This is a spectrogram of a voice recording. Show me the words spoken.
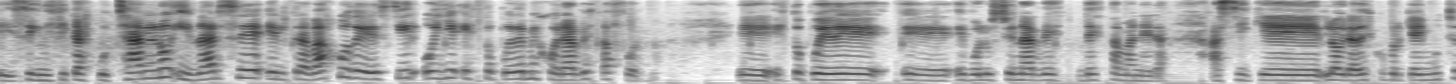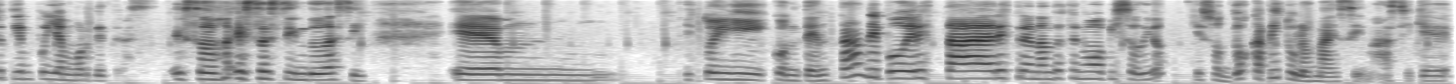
Y significa escucharlo y darse el trabajo de decir, oye, esto puede mejorar de esta forma. Eh, esto puede evolucionar de, de, esta manera. Así que lo agradezco porque hay mucho tiempo y amor detrás. Eso, eso es sin duda así. Em, estoy contenta de poder estar estrenando este nuevo episodio, que son dos capítulos más encima, así que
